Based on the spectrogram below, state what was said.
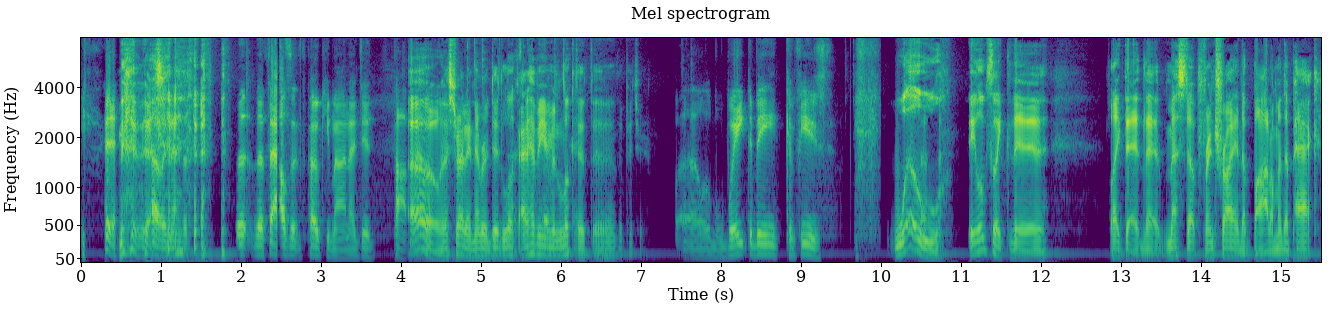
oh, and then the, the, the thousandth Pokemon I did pop. out. oh, that's right. I never did look. I haven't even looked at the the picture. Uh, wait to be confused. Whoa! It looks like the like that that messed up French fry in the bottom of the pack.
